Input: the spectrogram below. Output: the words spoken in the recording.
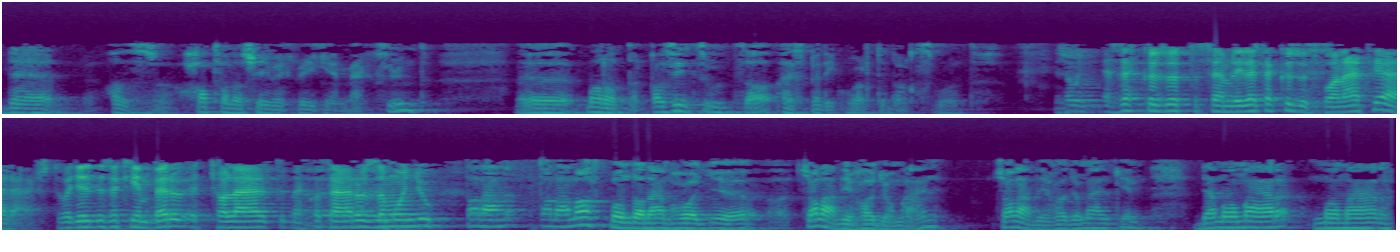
de az 60-as évek végén megszűnt maradt a Kazinc utca, ez pedig ortodox volt. És hogy ezek között, a szemléletek között van átjárást? Vagy ezek ilyen belül, egy család meghatározza mondjuk? Talán, talán azt mondanám, hogy családi hagyomány, családi hagyományként, de ma már, ma már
